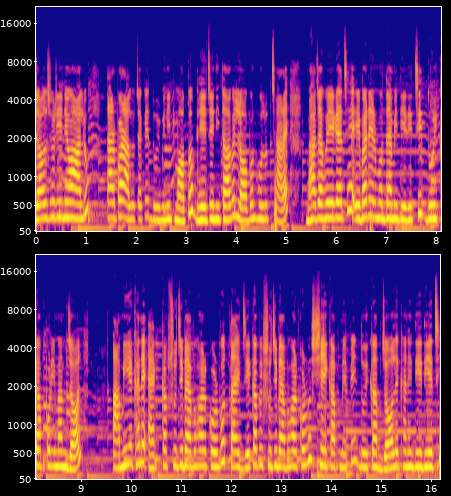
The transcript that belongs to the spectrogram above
জল ঝরিয়ে নেওয়া আলু তারপর আলুটাকে দুই মিনিট মতো ভেজে নিতে হবে। লবণ, হলুদ ছাড়াই। ভাজা হয়ে গেছে। এবার এর মধ্যে আমি দিয়ে দিচ্ছি দুই কাপ পরিমাণ জল। আমি এখানে এক কাপ সুজি ব্যবহার করব, তাই যে কাপে সুজি ব্যবহার করব, সেই কাপ মেপে দুই কাপ জল এখানে দিয়ে দিয়েছি।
